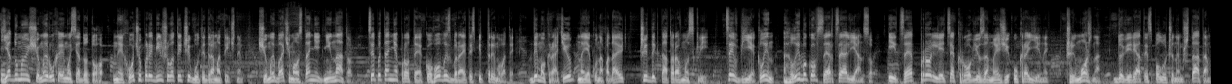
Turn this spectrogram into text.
Я думаю, що ми рухаємося до того. Не хочу перебільшувати чи бути драматичним. Що ми бачимо останні дні НАТО. Це питання про те, кого ви збираєтесь підтримувати: демократію, на яку нападають, чи диктатора в Москві. Це вб'є клин глибоко в серце альянсу, і це пролється кров'ю за межі України. Чи можна довіряти Сполученим Штатам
